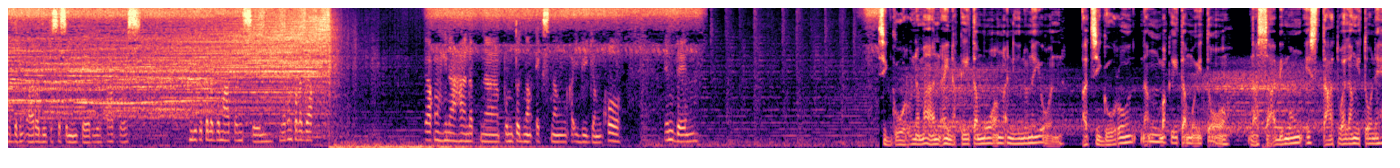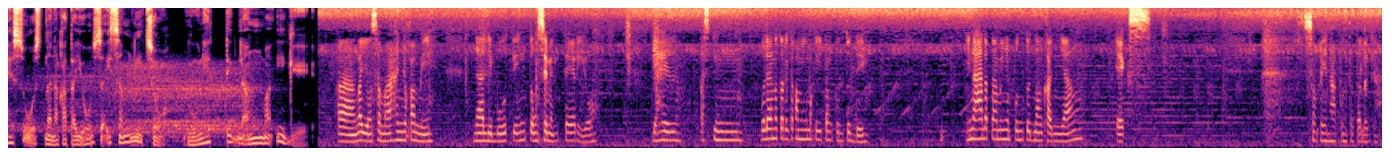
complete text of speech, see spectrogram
madaling araw dito sa sementeryo. Tapos, hindi ko talaga mapansin. Meron talaga akong hinahanap na puntod ng ex ng kaibigan ko. And then, Siguro naman ay nakita mo ang anino na yon at siguro nang makita mo ito, nasabi mong estatwa lang ito ni Jesus na nakatayo sa isang nitso. Ngunit tignang maigi. ah ngayon samahan nyo kami na libutin tong sementeryo. Dahil as in, wala na talaga kami makitang puntod eh. Hinahanap namin yung puntod ng kanyang ex. Saan kayo napunta talaga?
